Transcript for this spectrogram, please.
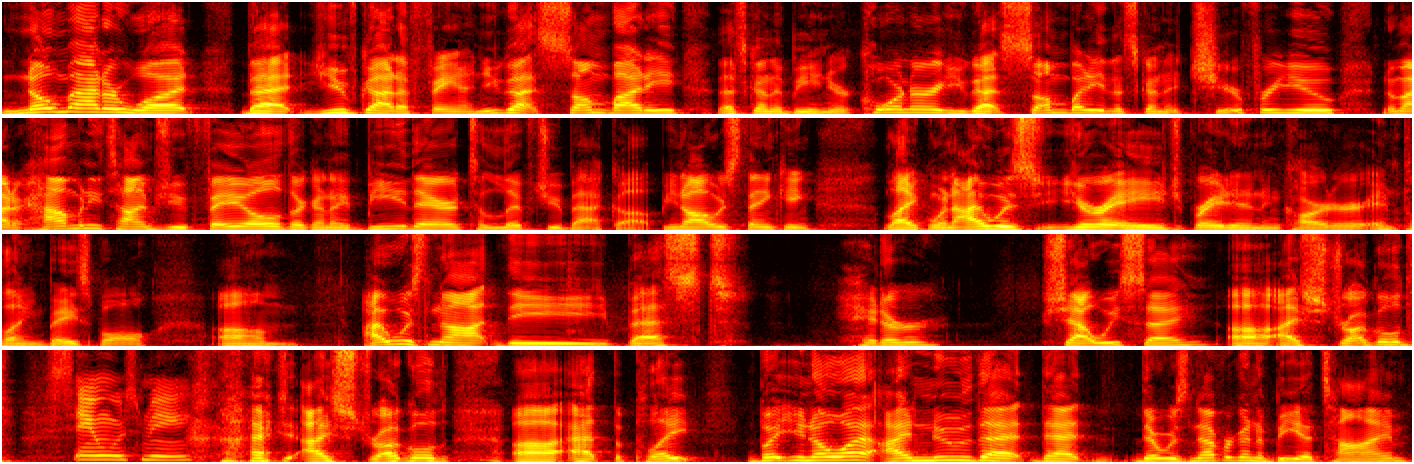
no matter what that you've got a fan. You got somebody that's going to be in your corner. You got somebody that's going to cheer for you. No matter how many times you fail they're going to be there to lift you back up. You know i was thinking like when i was your age braden and carter and playing baseball um, i was not the best hitter shall we say. Uh, i struggled. Same with me. I, I struggled uh, at the plate, but you know what? I knew that that there was never going to be a time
